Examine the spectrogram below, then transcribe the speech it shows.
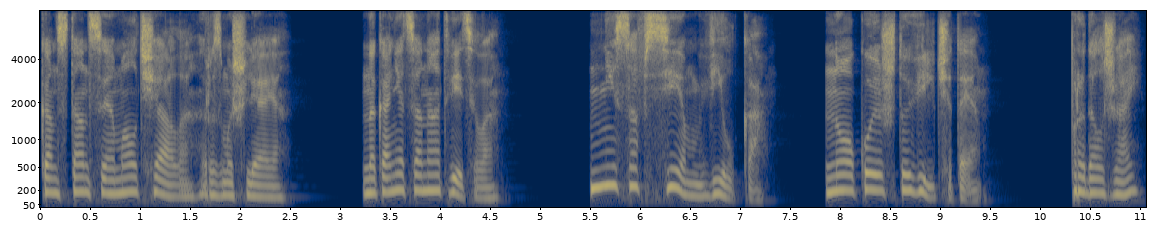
Констанция молчала, размышляя. Наконец она ответила. «Не совсем вилка, но кое-что вильчатое». «Продолжай».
